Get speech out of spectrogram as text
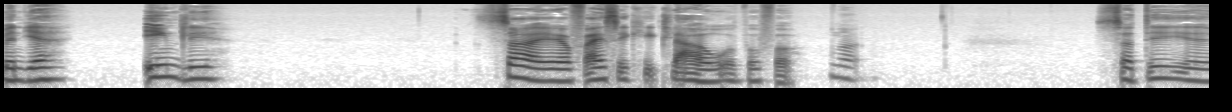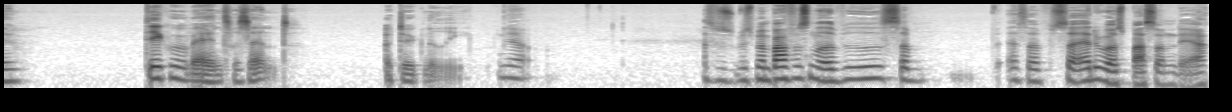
men ja, egentlig så er jeg jo faktisk ikke helt klar over, hvorfor. Nej. Så det, øh, det kunne være interessant at dykke ned i. Ja. Altså, hvis man bare får sådan noget at vide, så, altså, så er det jo også bare sådan, det er.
